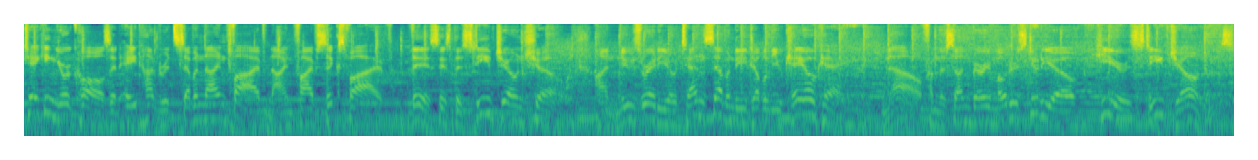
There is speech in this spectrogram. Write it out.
Taking your calls at 800 795 9565. This is The Steve Jones Show on News Radio 1070 WKOK. Now, from the Sunbury Motors Studio, here's Steve Jones.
